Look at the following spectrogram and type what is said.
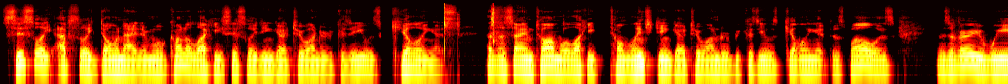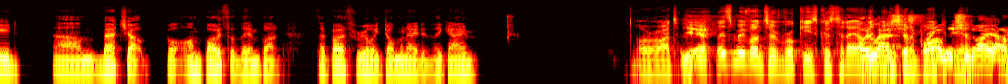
Sicily absolutely dominated. And we're kind of lucky Sicily didn't go 200 because he was killing it. At the same time, we're lucky Tom Lynch didn't go 200 because he was killing it as well. It was it was a very weird um, matchup on both of them, but they both really dominated the game. All right. Yeah. Let's move on to rookies because today I Hey, think we're just going to break quietly, it should. I uh,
